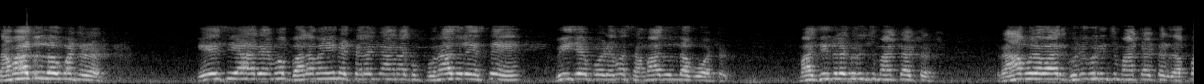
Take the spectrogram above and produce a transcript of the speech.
సమాధులు తవ్వమంటాడు కేసీఆర్ ఏమో బలమైన తెలంగాణకు పునాదులు వేస్తే బీజేపీ వాడేమో సమాధులు తవ్వు అంటాడు. మసీదుల గురించి మాట్లాడతాడు. రాముల వారి గుడి గురించి మాట్లాడతాడు తప్ప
